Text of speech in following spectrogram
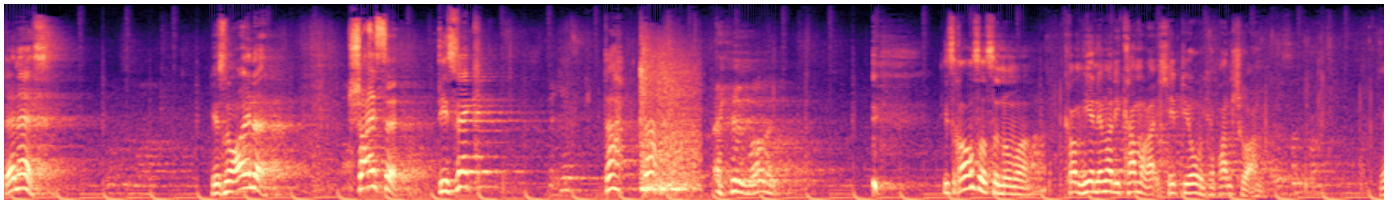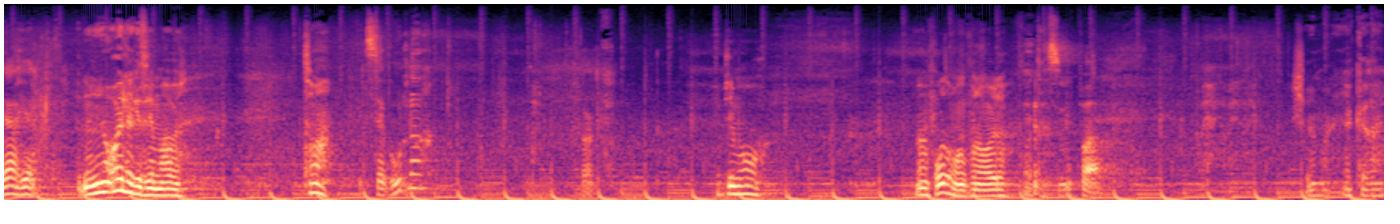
Dennis! Hier ist eine Eule! Scheiße! Die ist weg! Da, da! Marvin. Die ist raus aus der Nummer. Komm, hier, nimm mal die Kamera. Ich heb die hoch. Ich hab Handschuhe an. Ja, hier. Ich hab eine Eule gesehen, Marvin. Sag mal, Geht's der gut noch? Fuck. gib die mal hoch. Mal ein Foto machen von Eule. Das ist super. Schön meine Jacke rein.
